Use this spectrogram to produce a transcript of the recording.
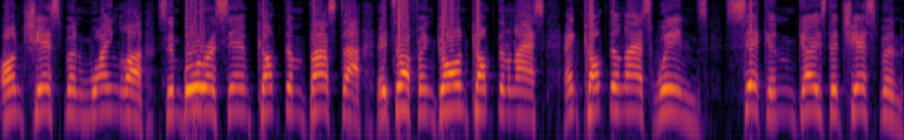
on Chessman, Wangler, Zimbora Sam, Compton Buster. It's off and gone, Compton Lass, and Compton Lass wins. Second goes to Chessman.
